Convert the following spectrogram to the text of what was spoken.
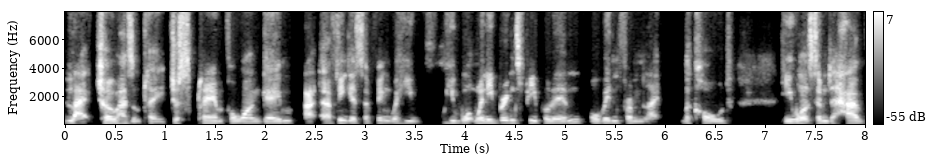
like Cho hasn't played, just play him for one game. I, I think it's a thing where he he when he brings people in or win from like the cold, he wants them to have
